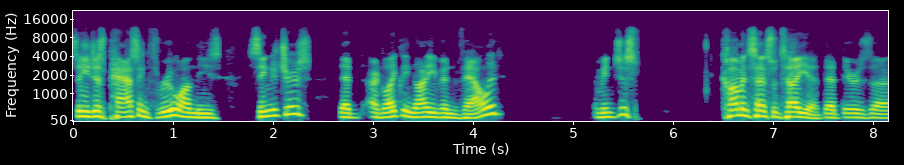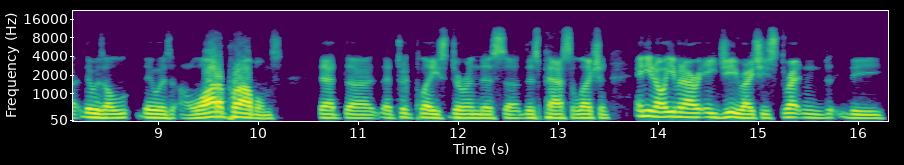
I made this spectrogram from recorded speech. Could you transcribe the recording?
So you're just passing through on these signatures that are likely not even valid. I mean, just common sense will tell you that there's a, there was a there was a lot of problems that uh, that took place during this uh, this past election. And you know, even our AG, right? She's threatened the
